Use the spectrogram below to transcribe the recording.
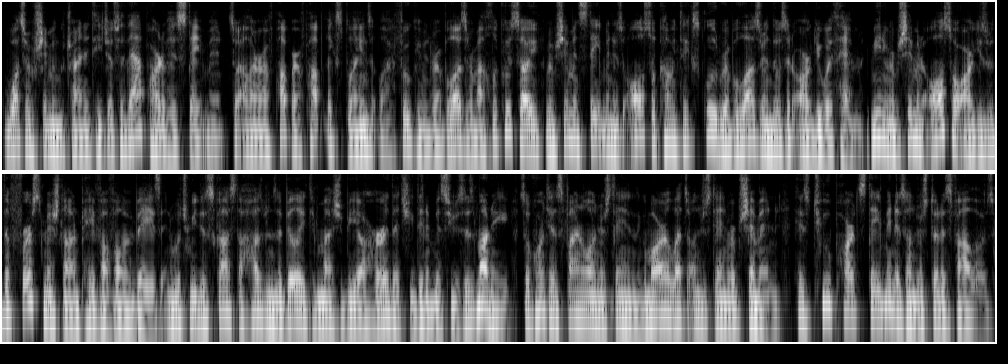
What's Rav Shimon trying to teach us with that part of his statement? So Elar Rav Papa, Rav Papa explains, like Fukim and Rebbe Lazar, Machlakusai, Rav Shimon's statement is also coming to exclude Rebbe Lazar and those that argue with him. Meaning Rav Shimon also argues with the first Mishnah on Pei Vavam Beis, in which we discussed the husband's ability to Mashbia her that she didn't misuse his money. So according to his final understanding of the Gemara, let's understand Rav Shimon. His two-part statement is understood as follows.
